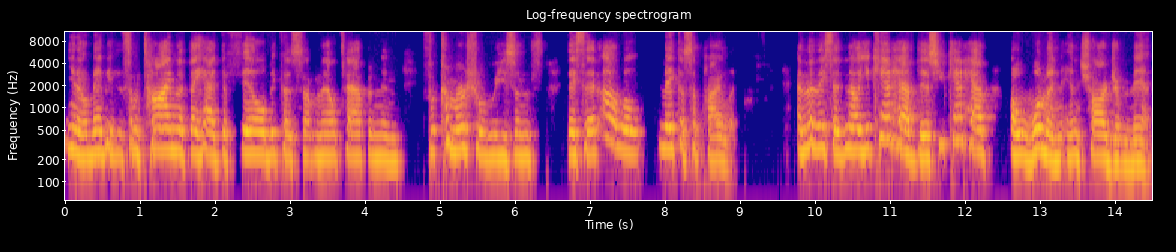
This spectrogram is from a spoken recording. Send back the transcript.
you know, maybe some time that they had to fill because something else happened. And for commercial reasons, they said, oh, well, make us a pilot. And then they said, no, you can't have this. You can't have a woman in charge of men.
